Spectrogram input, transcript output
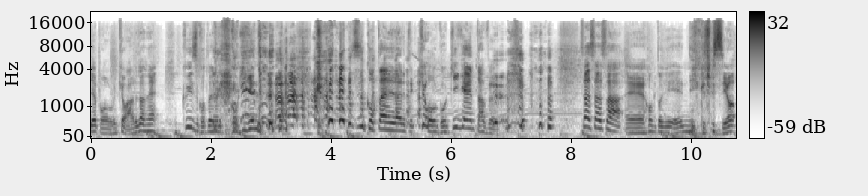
あとやっぱ俺今日あれだね。クイズ答えられてご機嫌だクイズ答えられて今日ご機嫌多分。さあさあさあ、えー本当にエンディングですよ。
